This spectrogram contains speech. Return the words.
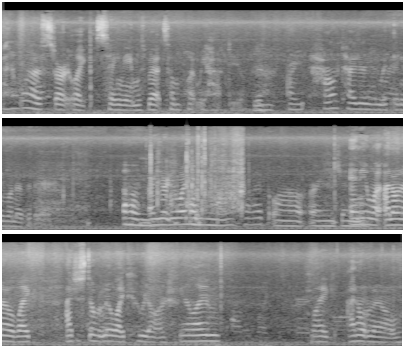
I don't want to start like saying names, but at some point we have to. Yeah. Are you, how tight are you with anyone over there? Um, Are there anyone on my tribe or, or in general? Anyone? I don't know. Like I just don't know like who y'all are feeling. Like I don't know.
